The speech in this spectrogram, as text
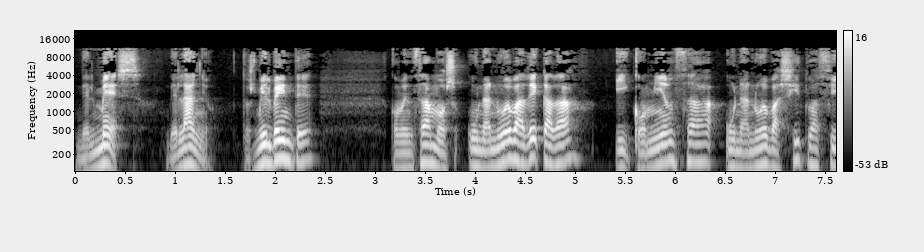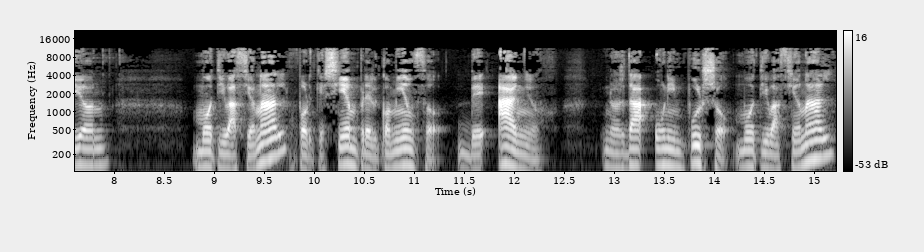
del mes del año 2020. Comenzamos una nueva década y comienza una nueva situación motivacional, porque siempre el comienzo de año nos da un impulso motivacional,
